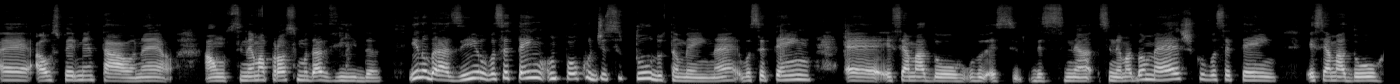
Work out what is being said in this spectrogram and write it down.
é, ao experimental, né, a um cinema próximo da vida. E no Brasil, você tem um pouco disso tudo também, né? Você tem é, esse amador esse, desse cinema doméstico, você tem esse amador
